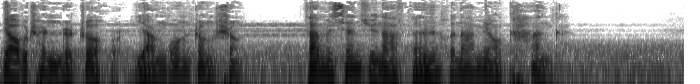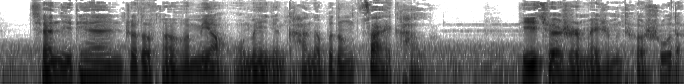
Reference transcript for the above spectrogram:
要不趁着这会儿阳光正盛，咱们先去那坟和那庙看看。”前几天这座坟和庙我们已经看得不能再看了，的确是没什么特殊的。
